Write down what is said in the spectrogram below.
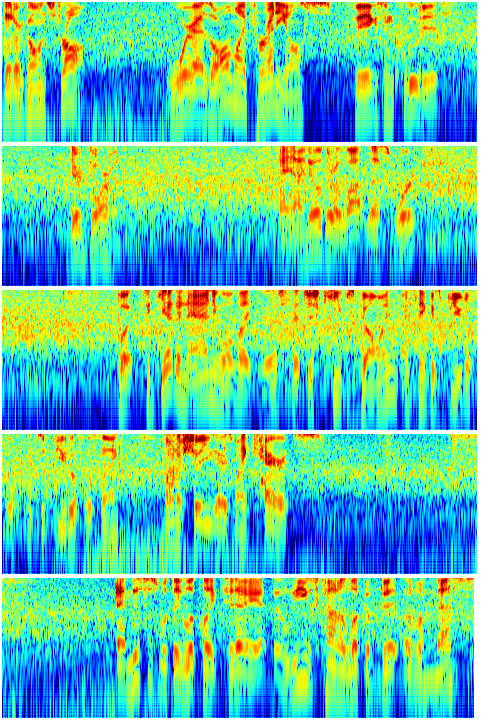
that are going strong. Whereas all my perennials, figs included, they're dormant. And I know they're a lot less work, but to get an annual like this that just keeps going, I think is beautiful. It's a beautiful thing. I want to show you guys my carrots. And this is what they look like today. The leaves kind of look a bit of a mess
